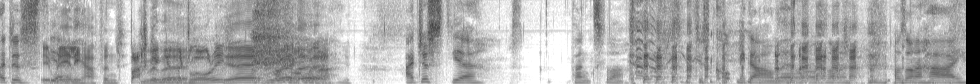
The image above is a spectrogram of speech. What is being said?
I just It yeah. really happened. You were Basking in the glory. Yeah, you were Nothing wrong with there. I just yeah. Thanks for that. just cut me down there. I was on a, I was on a high.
